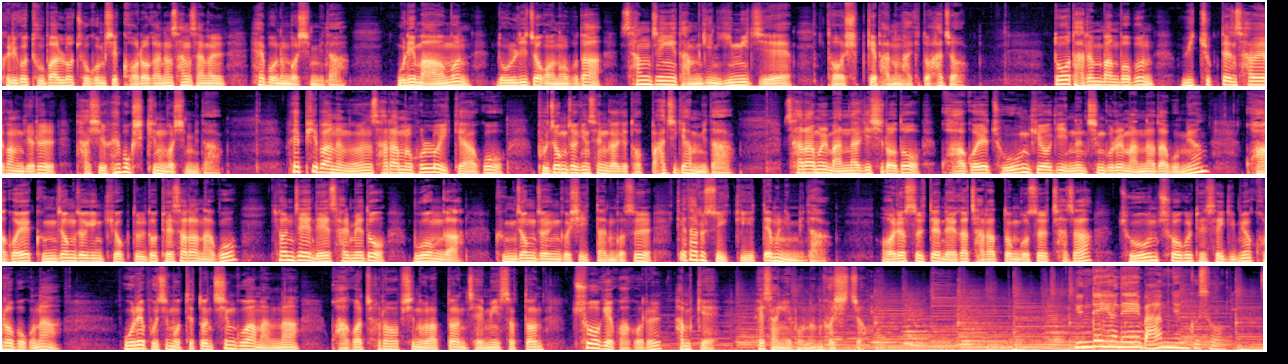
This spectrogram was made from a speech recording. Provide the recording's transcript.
그리고 두 발로 조금씩 걸어가는 상상을 해보는 것입니다. 우리 마음은 논리적 언어보다 상징이 담긴 이미지에 더 쉽게 반응하기도 하죠. 또 다른 방법은 위축된 사회관계를 다시 회복시키는 것입니다. 회피 반응은 사람을 홀로 있게 하고 부정적인 생각에 더 빠지게 합니다. 사람을 만나기 싫어도 과거에 좋은 기억이 있는 친구를 만나다 보면 과거의 긍정적인 기억들도 되살아나고 현재 내 삶에도 무언가 긍정적인 것이 있다는 것을 깨달을 수 있기 때문입니다. 어렸을 때 내가 자랐던 곳을 찾아 좋은 추억을 되새기며 걸어보거나 오래 보지 못했던 친구와 만나 과거 철없이 놀았던 재미있었던 추억의 과거를 함께 회상해 보는 것이죠. 윤대현의 마음연구소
